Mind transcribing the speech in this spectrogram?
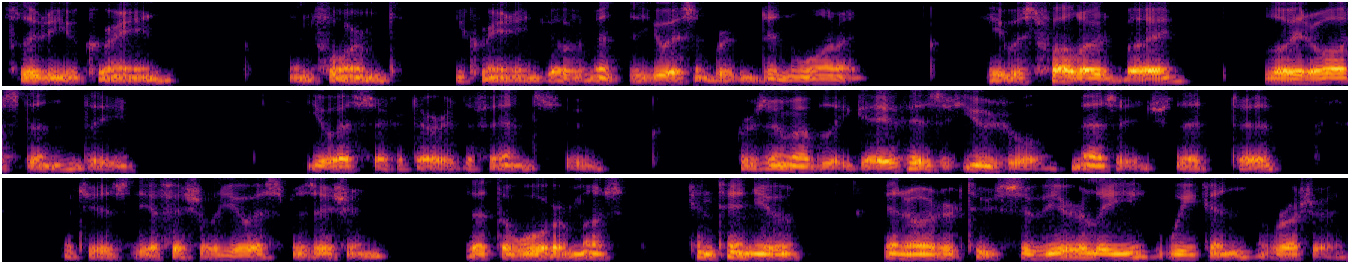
flew to Ukraine, informed Ukrainian government the US and Britain didn't want it. He was followed by Lloyd Austin, the US Secretary of Defense, who presumably gave his usual message that, uh, which is the official US position, that the war must continue in order to severely weaken Russia,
